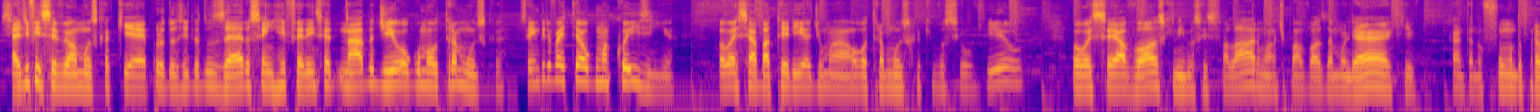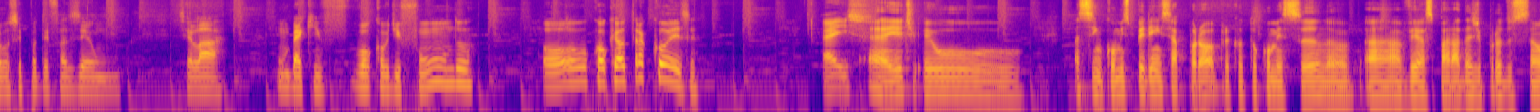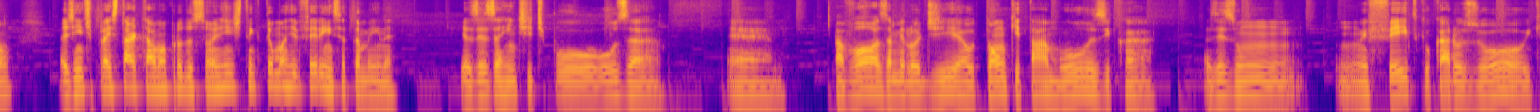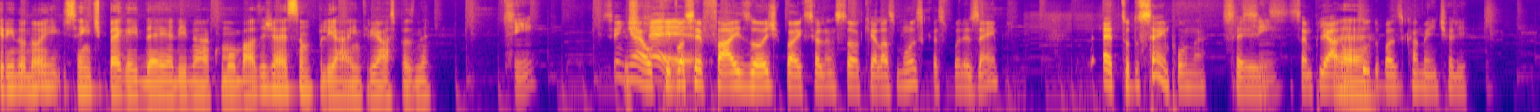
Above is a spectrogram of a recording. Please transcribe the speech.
É difícil você ver uma música que é produzida do zero, sem referência nada de alguma outra música. Sempre vai ter alguma coisinha. Ou vai ser a bateria de uma outra música que você ouviu, ou vai ser a voz, que nem vocês falaram, tipo a voz da mulher que canta no fundo para você poder fazer um, sei lá, um back vocal de fundo, ou qualquer outra coisa. É isso. É, eu, assim, como experiência própria, que eu tô começando a ver as paradas de produção, a gente, para startar uma produção, a gente tem que ter uma referência também, né? E às vezes a gente, tipo, usa é, a voz, a melodia, o tom que tá a música, às vezes um, um efeito que o cara usou, e querendo ou não, se a gente pega a ideia ali na, como base, já é ampliar, entre aspas, né? Sim, Sim, é, é, o que você faz hoje, para que você lançou aquelas músicas, por exemplo, é tudo sample, né? Vocês samplearam é. tudo basicamente ali.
